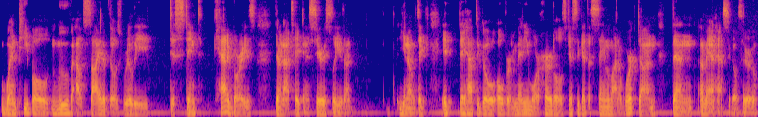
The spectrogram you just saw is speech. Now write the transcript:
when people move outside of those really distinct categories, they're not taken as seriously. They're you know they it they have to go over many more hurdles just to get the same amount of work done than a man has to go through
